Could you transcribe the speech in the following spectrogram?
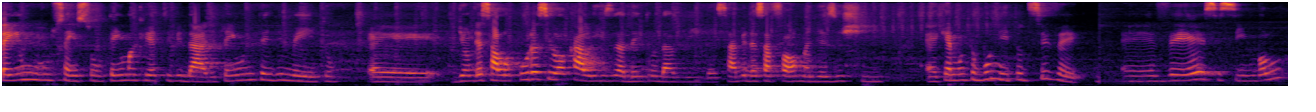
tem um senso, tem uma criatividade, tem um entendimento é, de onde essa loucura se localiza dentro da vida, sabe? Dessa forma de existir, é, que é muito bonito de se ver. É, ver esse símbolo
